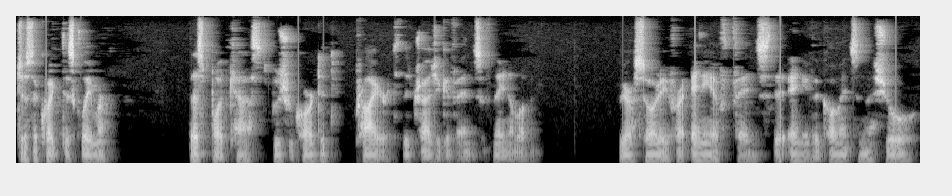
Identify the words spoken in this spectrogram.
Just a quick disclaimer this podcast was recorded prior to the tragic events of 9 11. We are sorry for any offence that any of the comments in the show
